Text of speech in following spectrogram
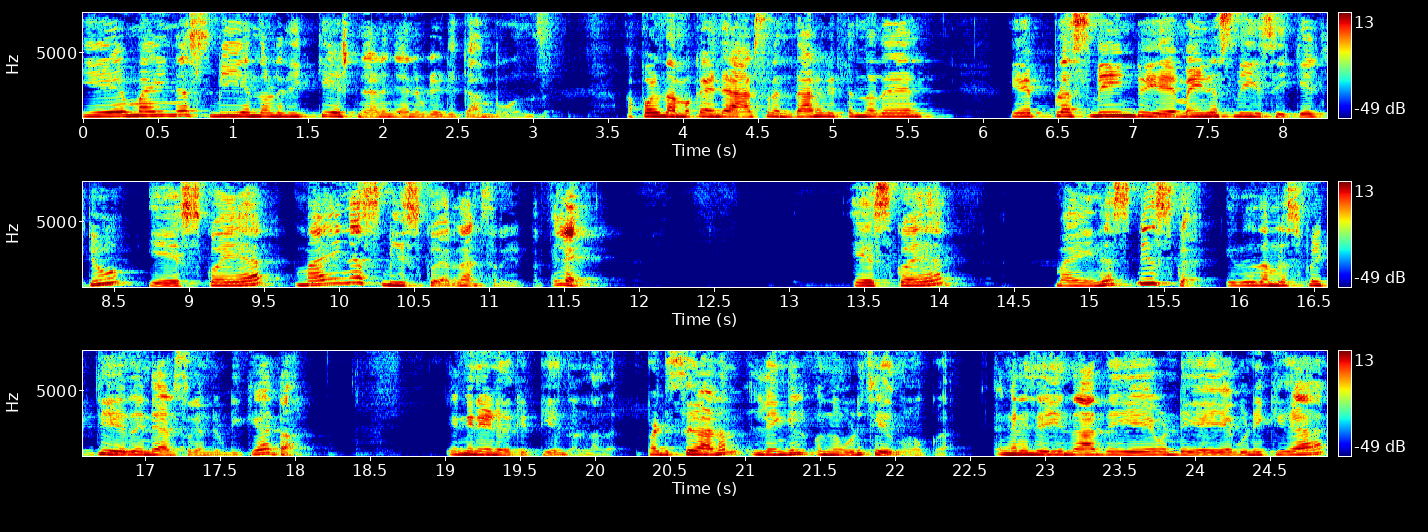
A minus B എന്നുള്ളൊരു ഇക്വേഷനാണ് ഞാൻ ഇവിടെ എടുക്കാൻ പോകുന്നത്. അപ്പോൾ നമുക്ക് അതിന്റെ ആൻസർ എന്താണ് കിട്ടുന്നത്? A plus B into A minus B is equal to A square minus B സ്ക്വയറിന് ആൻസർ കിട്ടും അല്ലേ? A square minus B square. ഇത് നമ്മൾ സ്പ്ലിറ്റ് ചെയ്തതിന്റെ ആൻസർ കണ്ടുപിടിക്കുക കേട്ടോ. എങ്ങനെയാണ് ഇത് കിട്ടിയെന്നുള്ളത്? പഠിച്ചു കാണും ഇല്ലെങ്കിൽ ഒന്നുകൂടി ചെയ്ത് നോക്കുക. എങ്ങനെ ചെയ്യുന്ന? ആദ്യം എ കൊണ്ട് എയെ ഗുണിക്കുക.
